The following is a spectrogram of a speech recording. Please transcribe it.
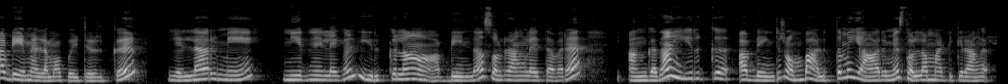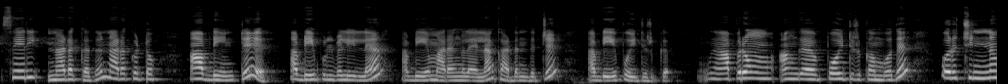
அப்படியே மெல்லமாக போயிட்டு இருக்கு. எல்லாருமே நீர்நிலைகள் இருக்கலாம் அப்படின்னு தான் சொல்கிறாங்களே தவிர அங்கே தான் இருக்குது அப்படின்ட்டு ரொம்ப அழுத்தமாக யாருமே சொல்ல மாட்டேங்கிறாங்க. சரி நடக்குது நடக்கட்டும் அப்படின்ட்டு அப்படியே புல்வெளியில் அப்படியே மரங்களை எல்லாம் கடந்துட்டு அப்படியே போயிட்டுருக்கு. அப்புறம் அங்கே போயிட்டு இருக்கும்போது ஒரு சின்ன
